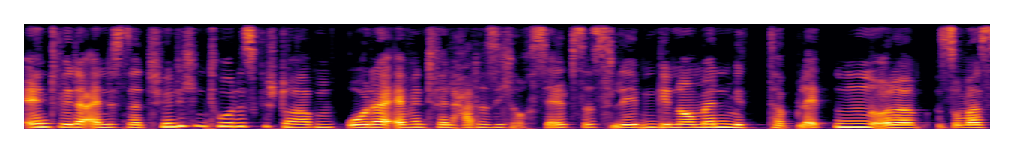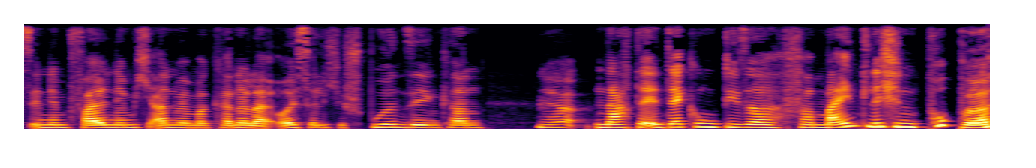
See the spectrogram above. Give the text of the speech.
entweder eines natürlichen Todes gestorben oder eventuell hat er sich auch selbst das Leben genommen mit Tabletten oder sowas in dem Fall nehme ich an, wenn man keinerlei äußerliche Spuren sehen kann. Ja. Nach der Entdeckung dieser vermeintlichen Puppe,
